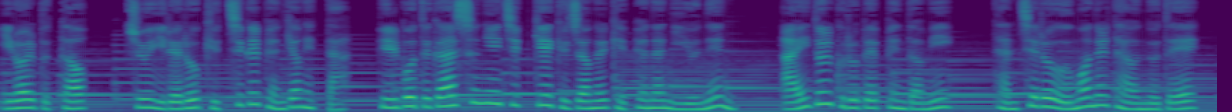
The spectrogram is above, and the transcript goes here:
1월부터 주 1회로 규칙을 변경했다. 빌보드가 순위 집계 규정을 개편한 이유는 아이돌 그룹의 팬덤이 단체로 음원을 다운로드해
